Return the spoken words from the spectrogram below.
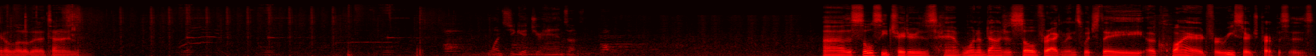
Take a little bit of time. Once you get your hands on Uh, the Soul Seed traders have one of Dajh's soul fragments, which they acquired for research purposes.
